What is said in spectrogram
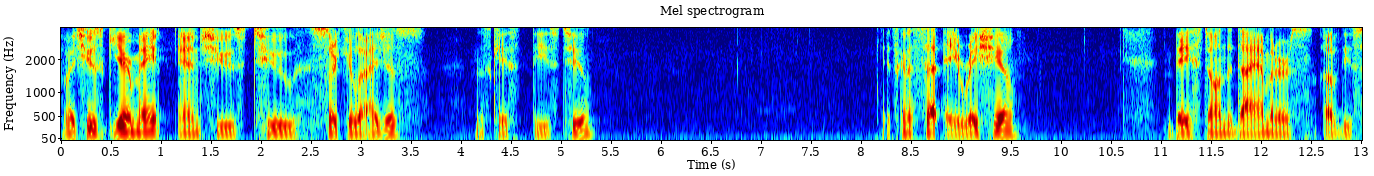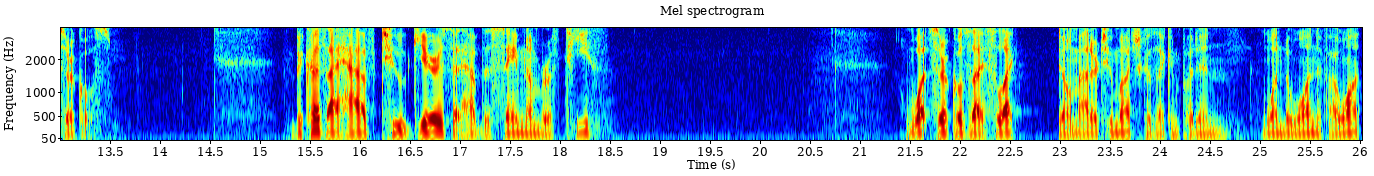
So if I choose gear mate and choose two circular edges, in this case these two, it's going to set a ratio based on the diameters of these circles. Because I have two gears that have the same number of teeth, what circles I select don't matter too much because I can put in 1 to 1 if I want.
